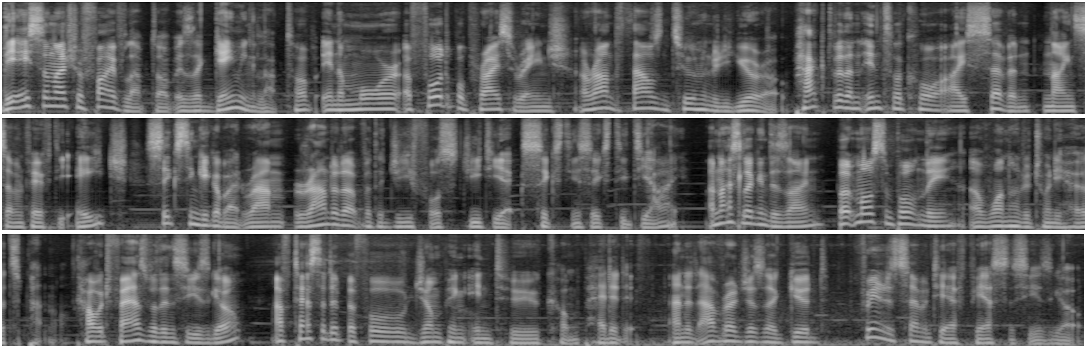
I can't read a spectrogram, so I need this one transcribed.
The Acer Nitro 5 laptop is a gaming laptop in a more affordable price range, around 1200 euro, packed with an Intel Core i7 9750H, 16GB RAM, rounded up with a GeForce GTX 1660 Ti. A nice looking design, but most importantly, a 120Hz panel. How it fares within CSGO? I've tested it before jumping into competitive, and it averages a good 370 FPS in CSGO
